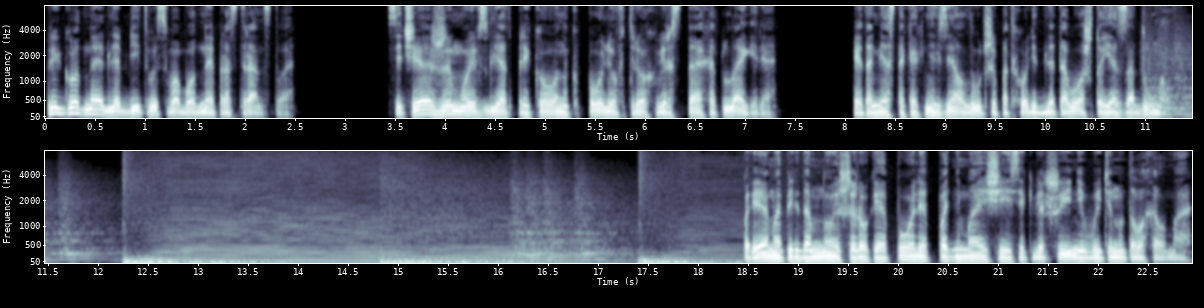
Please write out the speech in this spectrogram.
пригодное для битвы свободное пространство. Сейчас же мой взгляд прикован к полю в трех верстах от лагеря. Это место как нельзя лучше подходит для того, что я задумал. Прямо передо мной широкое поле, поднимающееся к вершине вытянутого холма.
